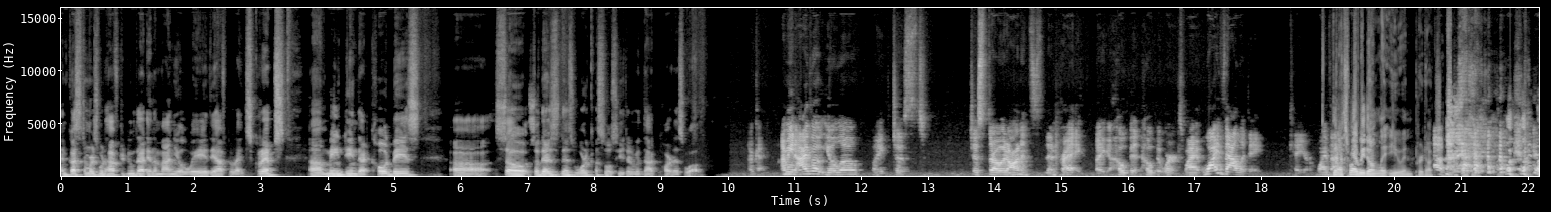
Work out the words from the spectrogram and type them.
And customers would have to do that in a manual way. They have to write scripts, uh, maintain that code base. Uh, so so there's there's work associated with that part as well. Okay. I mean, I vote YOLO. Like just just throw it on and then pray. Like hope it hope it works. Why why validate? Care. Why That's why we don't let you in production. Oh.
